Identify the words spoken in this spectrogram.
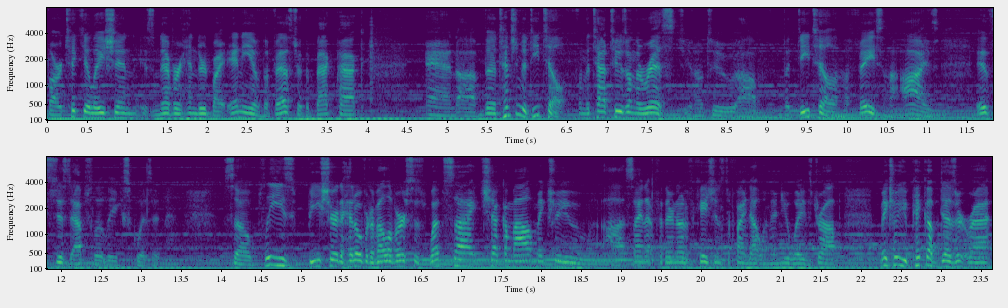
The articulation is never hindered by any of the vest or the backpack and uh, the attention to detail from the tattoos on the wrist, you know, to um, the detail in the face and the eyes, it's just absolutely exquisite. So please be sure to head over to Valaverse's website, check them out, make sure you uh, sign up for their notifications to find out when their new waves drop. Make sure you pick up Desert Rat.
